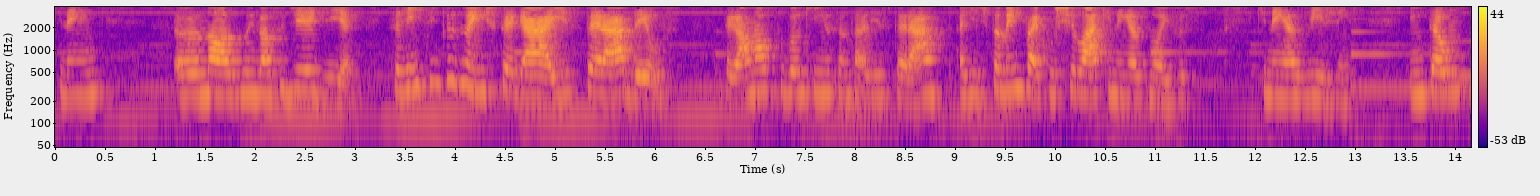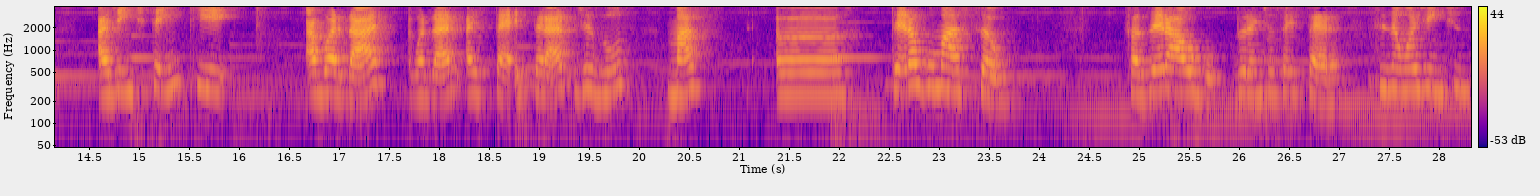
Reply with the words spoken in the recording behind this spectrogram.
que nem uh, nós no nosso dia a dia. Se a gente simplesmente pegar e esperar Deus, pegar o nosso banquinho, sentar ali e esperar, a gente também vai cochilar que nem as noivas que nem as virgens. Então, a gente tem que aguardar, aguardar, esperar Jesus, mas uh, ter alguma ação, fazer algo durante essa espera. Senão a gente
